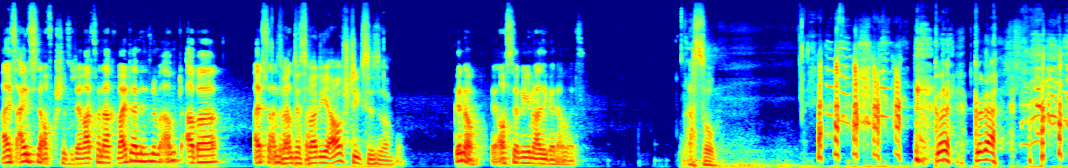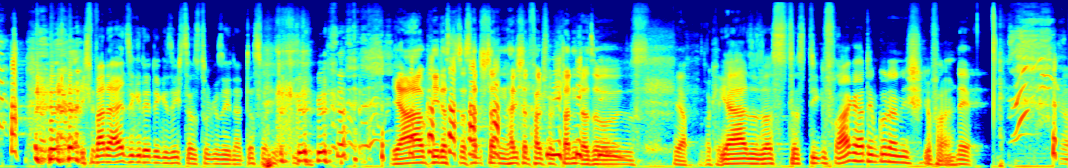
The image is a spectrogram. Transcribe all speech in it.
als Einzelne aufgeschlüsselt. Der war zwar nach weiterhin im Amt, aber als eine andere war, das war die Aufstiegssaison. Genau, aus der Regionalliga damals. Ach so. Gunnar, Gunnar. ich war der Einzige, der den Gesichtsausdruck gesehen hat. Das war Ja, okay, das, das hatte ich dann, hatte ich dann falsch verstanden. Also, das, ja, okay. ja, also das, das, die Frage hat dem Gunnar nicht gefallen. Nee. Ja.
